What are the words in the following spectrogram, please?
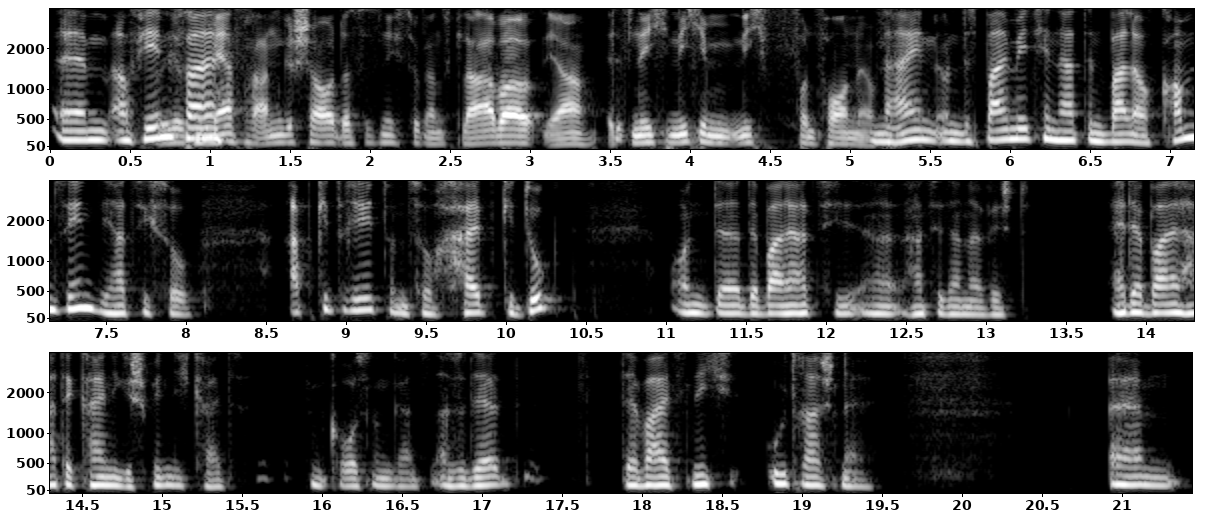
Ähm, auf jeden ich habe es mir Fall. mehrfach angeschaut, das ist nicht so ganz klar. Aber ja, jetzt nicht, nicht, im, nicht von vorne. Nein, und das Ballmädchen hat den Ball auch kommen sehen. Die hat sich so abgedreht und so halb geduckt. Und äh, der Ball hat sie, äh, hat sie dann erwischt. Äh, der Ball hatte keine Geschwindigkeit im Großen und Ganzen. Also der, der war jetzt nicht ultra schnell. Ähm,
